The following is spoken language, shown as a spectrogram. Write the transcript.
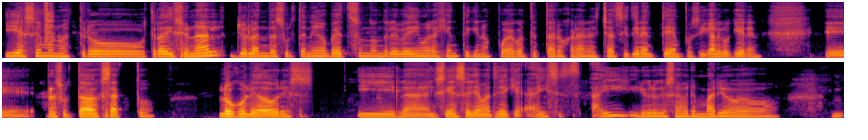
Y hacemos nuestro tradicional Yolanda Sultaneo Betson, donde le pedimos a la gente que nos pueda contestar, ojalá en el chat, si tienen tiempo, si algo quieren. eh, resultado exacto, los goleadores y la incidencia llamativa, que ahí, ahí yo creo que se abren varios. M-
